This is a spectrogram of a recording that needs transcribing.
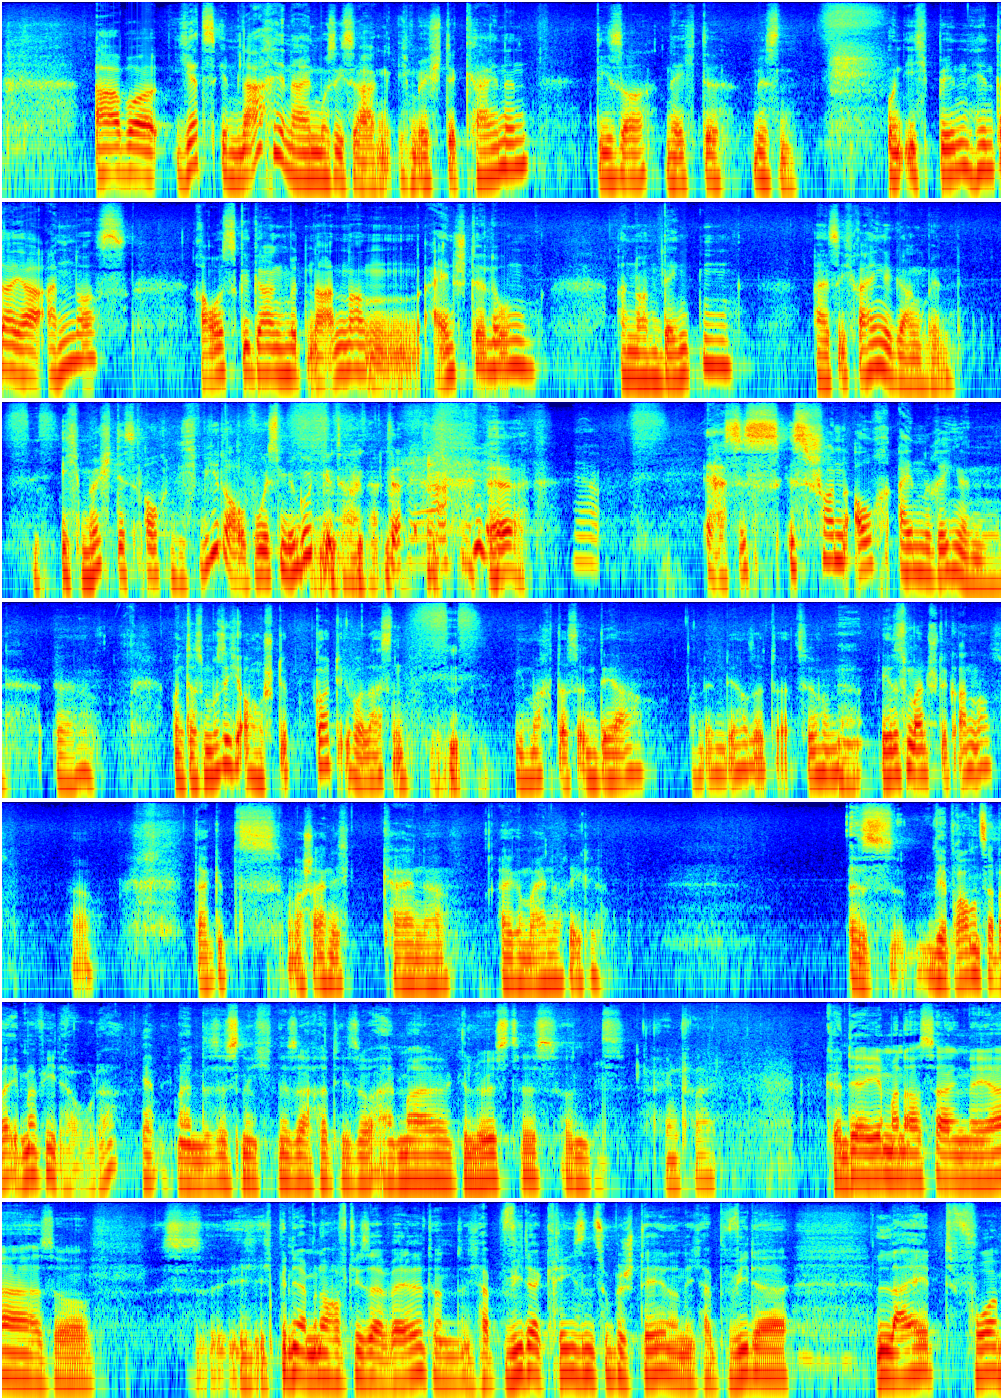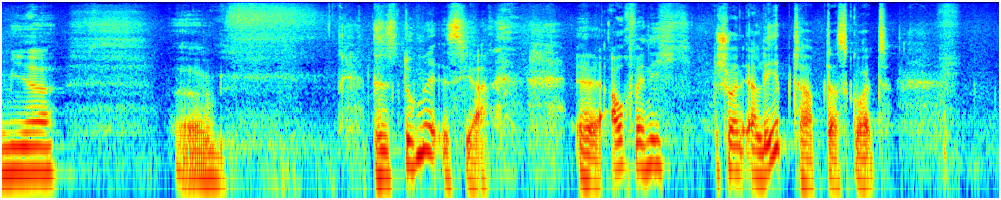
aber jetzt im Nachhinein muss ich sagen, ich möchte keinen dieser Nächte missen. Und ich bin hinterher anders rausgegangen mit einer anderen Einstellung, anderen Denken, als ich reingegangen bin. Ich möchte es auch nicht wieder, obwohl es mir gut getan hat. Äh, Ja. ja, es ist, ist schon auch ein Ringen. Äh, Und das muss ich auch ein Stück Gott überlassen. Wie macht das in der und in der Situation? Ja. Jedes Mal ein Stück anders. Ja. Da gibt es wahrscheinlich keine allgemeine Regel. Es, wir brauchen es aber immer wieder, oder? Ja. Ich meine, das ist nicht eine Sache, die so einmal gelöst ist. Und Auf jeden Fall. könnte ja jemand auch sagen, na ja, also ich bin ja immer noch auf dieser Welt und ich habe wieder Krisen zu bestehen und ich habe wieder Leid vor mir. Ähm, Das Dumme ist ja, äh, auch wenn ich schon erlebt habe, dass Gott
